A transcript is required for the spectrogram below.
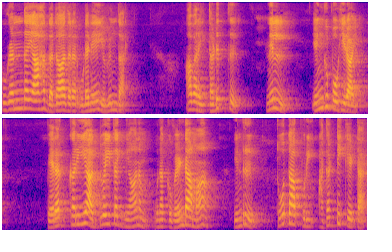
குழந்தையாக கதாதரர் உடனே எழுந்தார். அவரை தடுத்து நில் எங்கு போகிறாய்? பெறற்கரிய அத்வைத ஞானம் உனக்கு வேண்டாமா என்று தோத்தாபுரி அதட்டி கேட்டார்.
